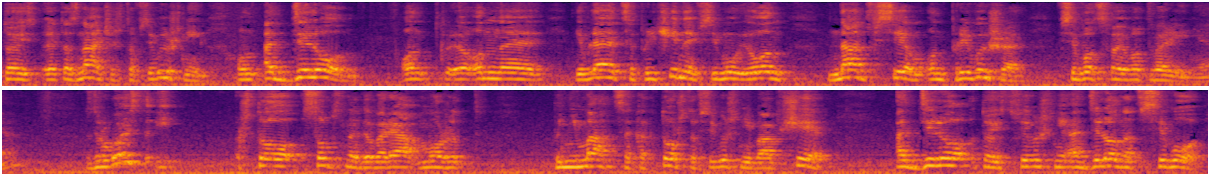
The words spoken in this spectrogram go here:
то есть это значит, что Всевышний, он отделен, он, он э, является причиной всему, и он над всем, он превыше всего своего творения. С другой стороны, что, собственно говоря, может пониматься как то, что Всевышний вообще отделен, то есть Всевышний отделен от всего,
